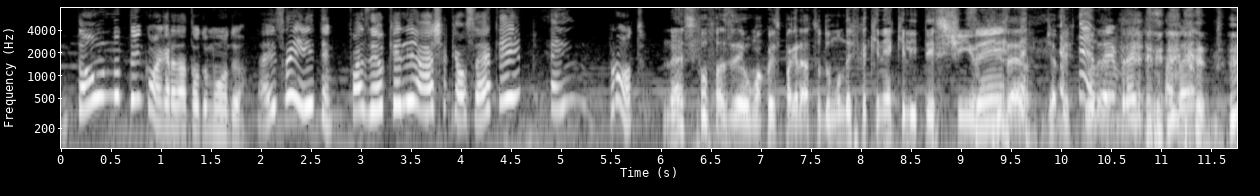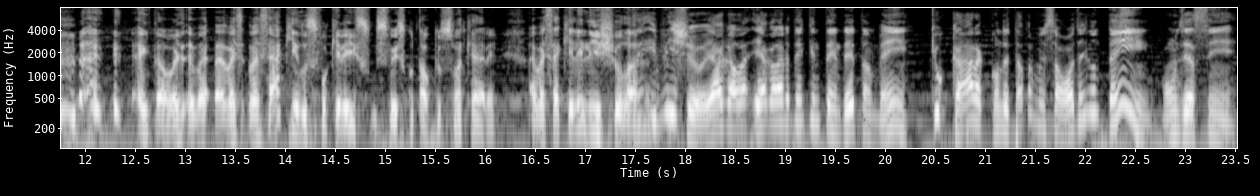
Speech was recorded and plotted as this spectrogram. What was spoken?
Então não tem como agradar todo mundo. É isso aí, tem que fazer o que ele acha que é o certo e aí pronto. Né? Se for fazer uma coisa pra agradar todo mundo, aí fica que nem aquele textinho Sim. que fizeram de abertura. Lembrei disso também. então, vai, vai, vai, vai, ser aquilo se for querer se for escutar o que os fãs querem. Aí vai ser aquele lixo lá. Sim, e bicho, e a, galera, e a galera tem que entender também que o cara, quando ele tá trabalhando essa ordem, ele não tem, vamos dizer assim,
